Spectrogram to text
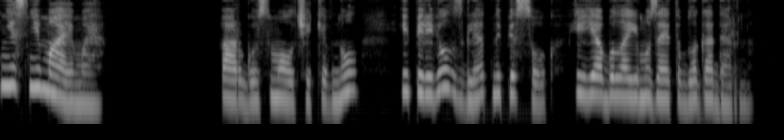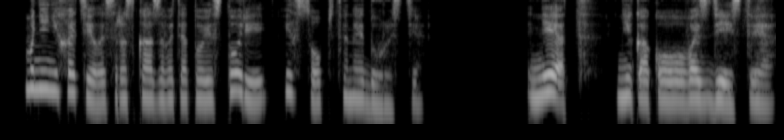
«Неснимаемое». Аргус молча кивнул и перевел взгляд на песок, и я была ему за это благодарна. Мне не хотелось рассказывать о той истории и собственной дурости. «Нет никакого воздействия.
